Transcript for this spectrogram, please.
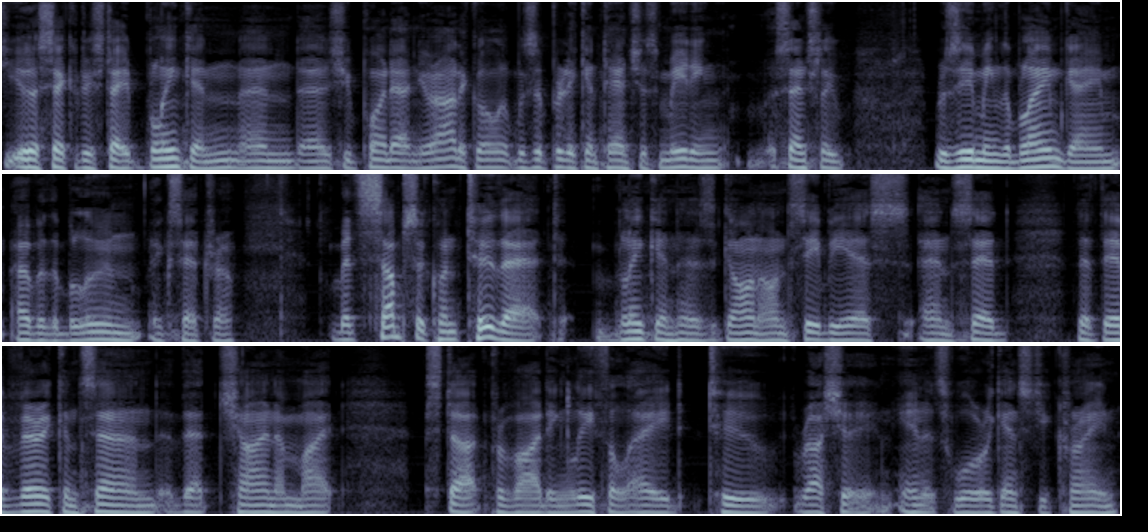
U.S. Secretary of State Blinken, and as you point out in your article, it was a pretty contentious meeting, essentially resuming the blame game over the balloon, etc. But subsequent to that, Blinken has gone on CBS and said that they're very concerned that China might start providing lethal aid to Russia in, in its war against Ukraine,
